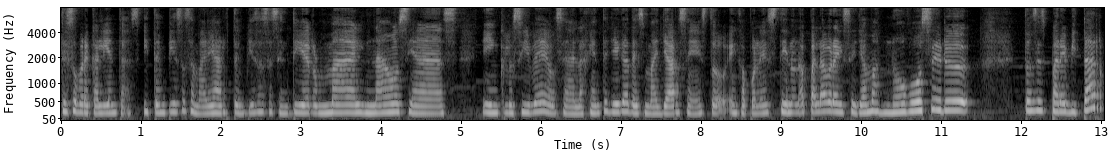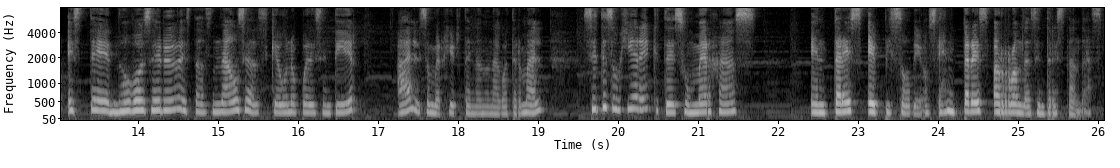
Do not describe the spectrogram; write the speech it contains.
te sobrecalientas y te empiezas a marear, te empiezas a sentir mal, náuseas, inclusive, o sea, la gente llega a desmayarse. Esto en japonés tiene una palabra y se llama noboseru. Entonces, para evitar este noboseru, estas náuseas que uno puede sentir al sumergirte en un agua termal, se te sugiere que te sumerjas en tres episodios, en tres rondas, en tres tandas.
